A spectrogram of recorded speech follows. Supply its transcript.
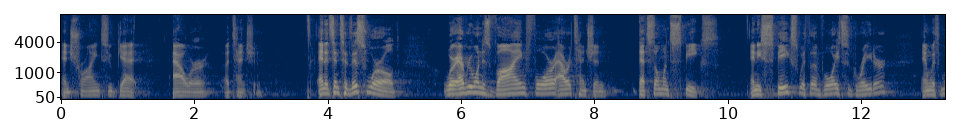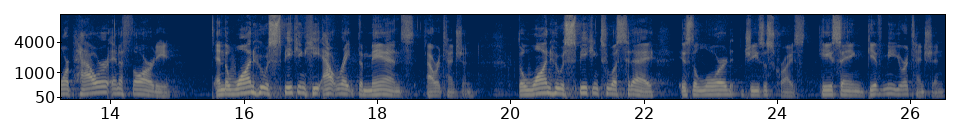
and trying to get our attention. And it's into this world where everyone is vying for our attention that someone speaks and he speaks with a voice greater and with more power and authority. And the one who is speaking, he outright demands our attention. The one who is speaking to us today is the Lord Jesus Christ. He is saying, Give me your attention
